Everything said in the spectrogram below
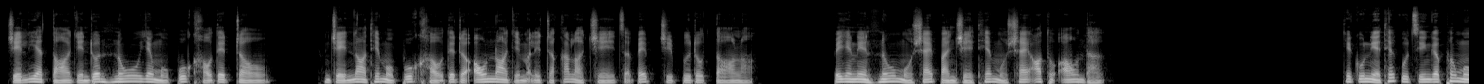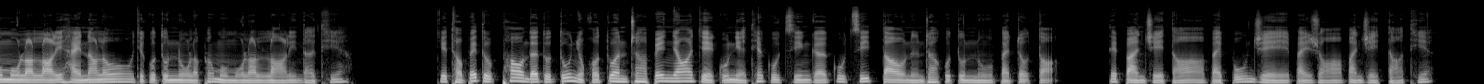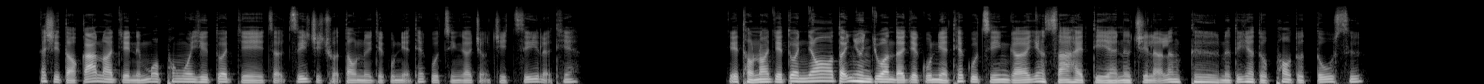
chế lia tỏ chỉ đôn nu ยัง một bút khẩu tới trâu chế nọ thêm một bút khẩu tới được ấu nọ chỉ mà đi cho các lò chế giờ bếp chỉ bự đâu to lọ. Bây giờ nên nu một sai bàn chế thêm một sai ớt thủ ấu đó chỉ cú nhẹ thiết cú chính cái phong mù mù lò lò đi hay nó lô chỉ cú tụt nụ là phong mù mù lò lò đi đời thiết chỉ thầu bếp tụt phong đợi tụt tú nhục khó tuân cho bếp nhỏ chỉ cú nhẹ thiết cú chính cái cú chỉ tàu nương cho cú tụt nụ bài đâu to. Để bàn chế to, bài bún chế bài giò bàn chế to thiết ta chỉ tỏ cá nói chỉ nếu mua phong nguyên như tôi chỉ giờ chỉ chỉ chuột tàu nữa, chỉ cũng nhận thiết của chính ở trường chỉ chỉ lợi thế. Chỉ thầu nói chỉ tôi nhỏ tới nhân yuan đại chỉ cũng nhận thiết của chính cái những xã hay tiền nữa chỉ là lăng tư nữa tới giờ tụ phao tụ tú xứ.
